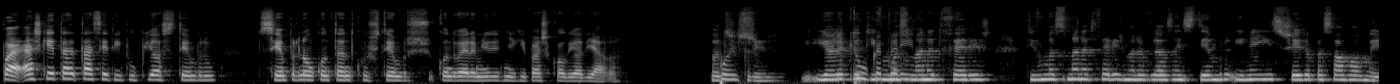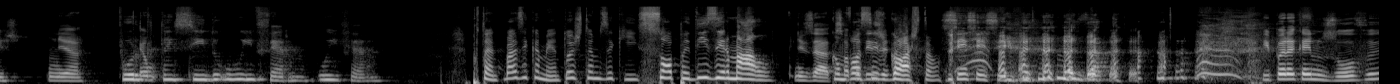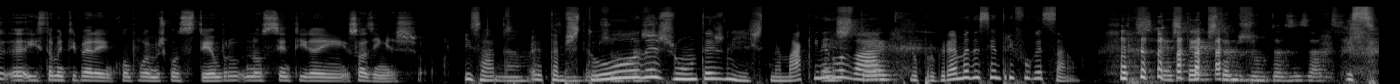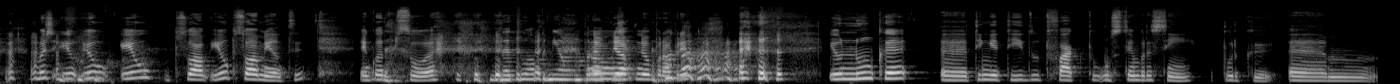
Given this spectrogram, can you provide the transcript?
Pá, acho que está está a ser tipo o pior setembro de sempre, não contando com os setembros quando eu era miúda e tinha que ir para a escola e odiava. Podes Pois. crer. E olha E que eu tu, tive uma Catarina? semana de férias, tive uma semana de férias maravilhosa em setembro e nem isso chega para salvar o mês. Yeah. Porque um- tem sido o inferno, o inferno. Portanto, basicamente, hoje estamos aqui só para dizer mal, Exato. como vocês dizer- gostam. Sim, sim, sim. e para quem nos ouve, eh, e se também tiverem com problemas com setembro, não se sentirem sozinhas. Exato. Não, Eh, Estamos sim, estamos todas juntas. nisto, na máquina de lavar, no programa da centrifugação. Hashtag estamos juntas, exato. Mas eu, eu, eu, pessoal, eu pessoalmente, enquanto pessoa, Na tua opinião na própria, minha opinião própria, eu nunca ah, tinha tido de facto um setembro assim, porque ahm,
